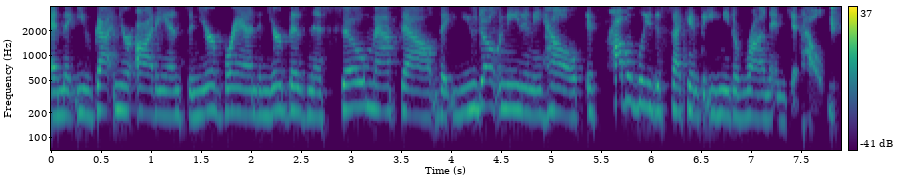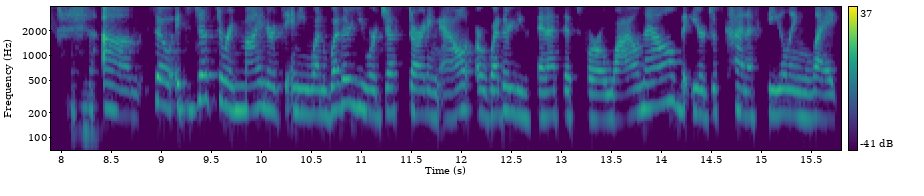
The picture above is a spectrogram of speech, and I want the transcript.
and that you've gotten your audience and your brand and your business so mapped out that you don't need any help is probably the second that you need to run and get help. Mm-hmm. um, so it's just a reminder to anyone, whether you are just starting out or whether you've been at this for a while now, that you're just kind of feeling like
